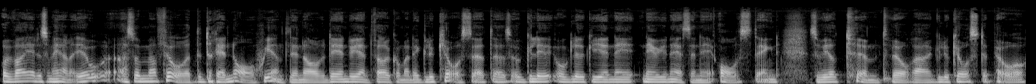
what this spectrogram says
Och vad är det som händer? Jo, alltså man får ett dränage egentligen av det endogent förekommande glukoset alltså, och glukoneogenesen är avstängd. Så vi har tömt våra glukosdepåer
